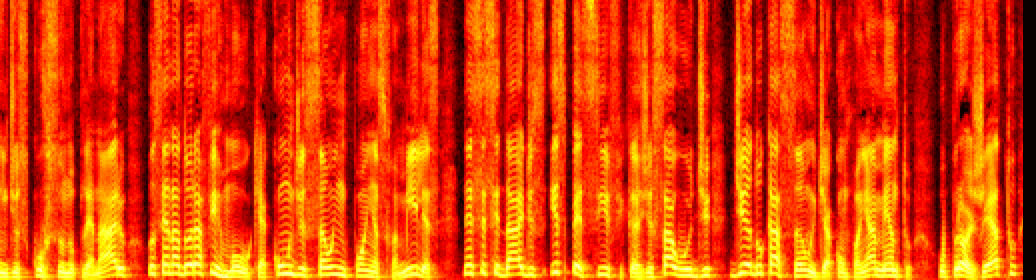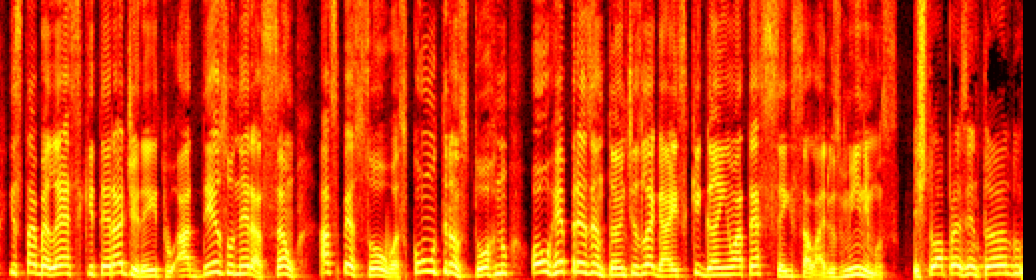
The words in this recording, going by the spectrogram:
Em discurso no plenário, o senador afirmou que a condição impõe às famílias necessidades específicas de saúde, de educação e de acompanhamento. O projeto estabelece que terá direito à desoneração às pessoas com o transtorno ou representantes legais que ganham até seis salários mínimos. Estou apresentando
